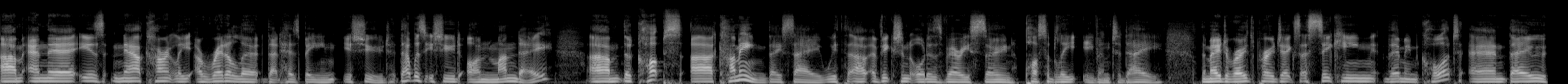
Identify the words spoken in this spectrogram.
Um, and there is now currently a red alert that has been issued. That was issued on Monday. Um, the cops are coming, they say, with uh, eviction orders very soon, possibly even today. The major roads projects are seeking them in court, and they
